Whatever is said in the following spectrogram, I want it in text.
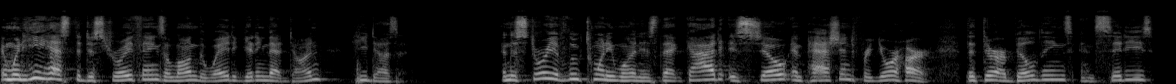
And when He has to destroy things along the way to getting that done, He does it. And the story of Luke 21 is that God is so impassioned for your heart that there are buildings and cities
